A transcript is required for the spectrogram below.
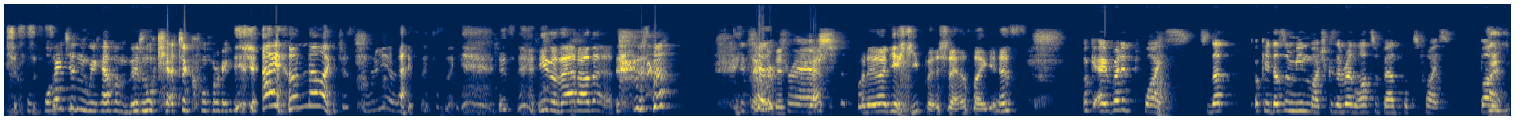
Just- Why didn't we have a middle category? I don't know. I just realized. I just like it's either that or that. it's it better trash. Put it on your keeper shelf, I guess. Okay, I read it twice. So that okay doesn't mean much because I read lots of bad books twice. But yeah, you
